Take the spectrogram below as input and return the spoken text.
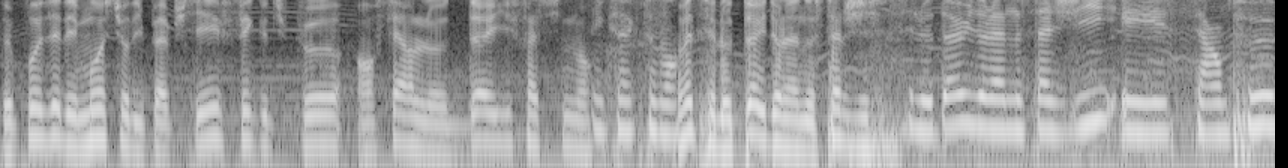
de poser des mots sur du papier fait que tu peux en faire le deuil facilement. exactement. En fait, c'est le deuil de la nostalgie. C'est le deuil de la nostalgie et c'est un peu.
